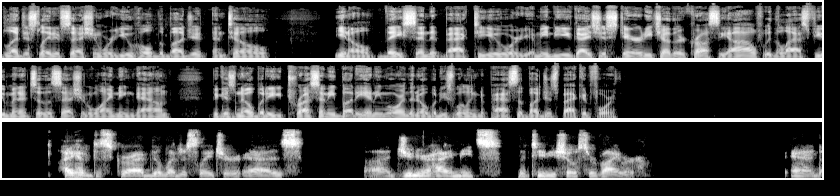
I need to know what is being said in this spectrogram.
legislative session where you hold the budget until you know they send it back to you? Or i mean do you guys just stare at each other across the aisle with the last few minutes of the session winding down because nobody trusts anybody anymore and that nobody's willing to pass the budgets back and forth? I have described the legislature as uh, junior high meets the tv show survivor and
